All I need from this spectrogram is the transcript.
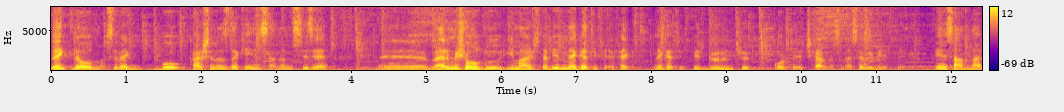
renkli olması ve bu karşınızdaki insanın size e, vermiş olduğu imajda bir negatif efekt, negatif bir görüntü ortaya çıkarmasına sebebiyet veriyor. İnsanlar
